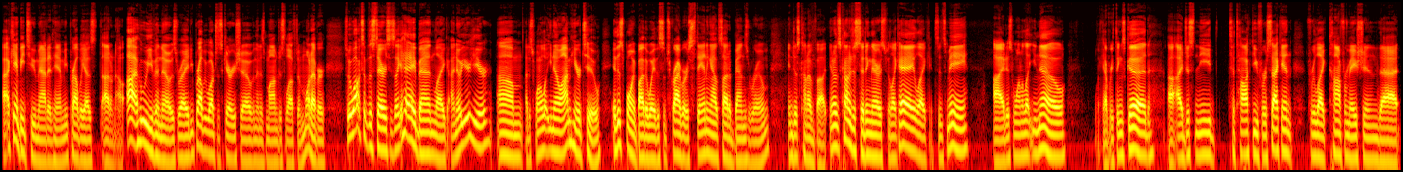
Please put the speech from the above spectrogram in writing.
I can't be too mad at him. He probably has, I don't know. Uh, who even knows, right? He probably watched a scary show and then his mom just left him, whatever. So he walks up the stairs. He's like, hey, Ben, like, I know you're here. Um, I just want to let you know I'm here too. At this point, by the way, the subscriber is standing outside of Ben's room and just kind of, uh, you know, just kind of just sitting there. It's like, hey, like, it's, it's me. I just want to let you know, like, everything's good. Uh, I just need to talk to you for a second for, like, confirmation that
